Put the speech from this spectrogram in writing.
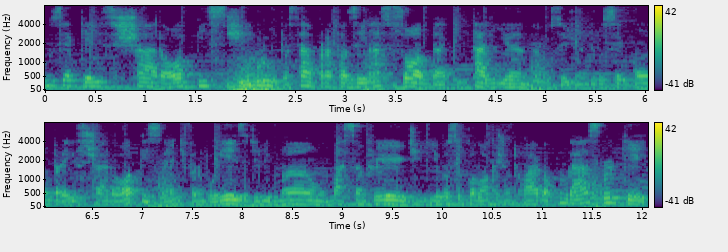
use aqueles xaropes de fruta, sabe? Para fazer a soda italiana, ou seja, onde você compra aí os xaropes né, de framboesa, de limão, maçã verde e você coloca junto com água com gás, porque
